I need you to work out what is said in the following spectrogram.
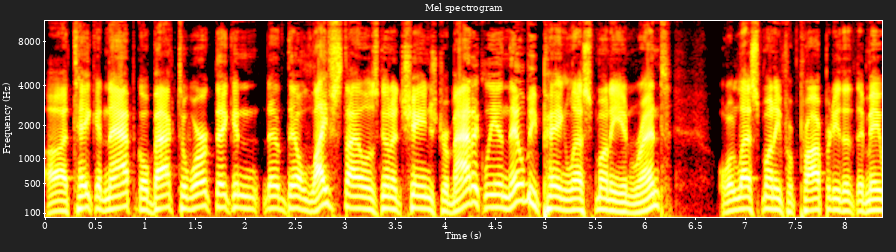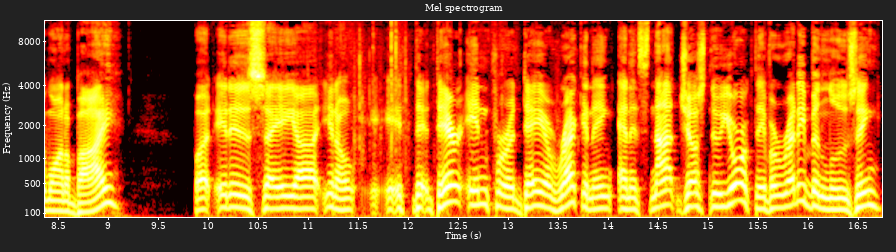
uh, take a nap, go back to work, they can their, their lifestyle is going to change dramatically, and they'll be paying less money in rent or less money for property that they may want to buy but it is a uh, you know it, they're in for a day of reckoning and it's not just new york. They've already been losing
